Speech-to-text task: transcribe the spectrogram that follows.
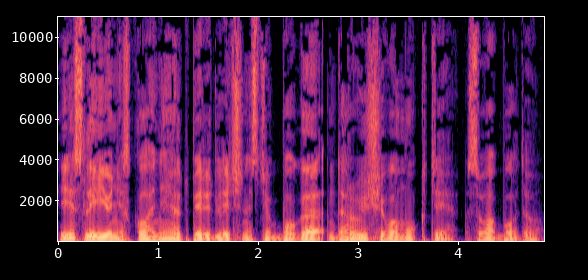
если ее не склоняют перед личностью Бога, дарующего мукти, свободу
